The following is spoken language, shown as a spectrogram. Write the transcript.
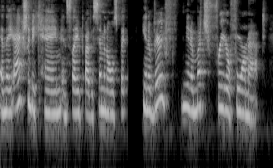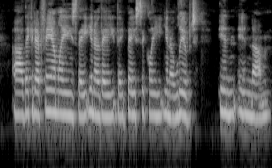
And they actually became enslaved by the Seminoles, but in a very, you know, much freer format. Uh, they could have families. They, you know, they, they basically, you know, lived in, in, um,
